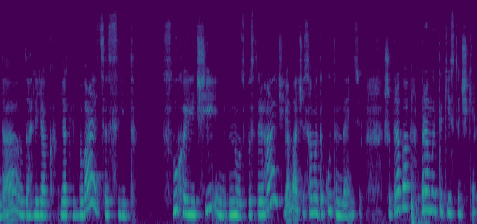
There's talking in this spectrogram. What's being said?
да, взагалі, як, як відбувається світ слухаючи, ну, спостерігаючи, я бачу саме таку тенденцію, що треба перемити кісточки.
